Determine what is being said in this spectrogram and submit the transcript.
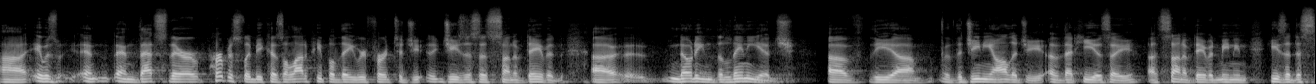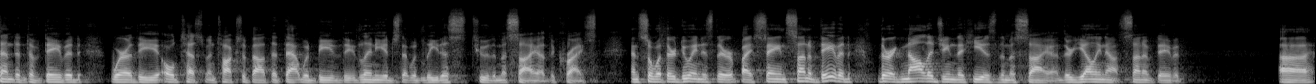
Uh, it was, and, and, that's there purposely because a lot of people, they referred to G- Jesus as Son of David, uh, noting the lineage of the, uh, the genealogy of that he is a, a, son of David, meaning he's a descendant of David, where the Old Testament talks about that that would be the lineage that would lead us to the Messiah, the Christ. And so what they're doing is they're, by saying son of David, they're acknowledging that he is the Messiah. They're yelling out, son of David, uh,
